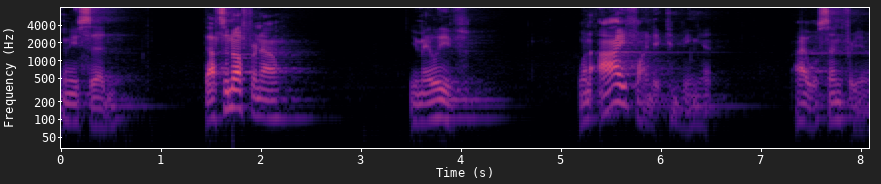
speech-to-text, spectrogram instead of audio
And he said, That's enough for now. You may leave. When I find it convenient, I will send for you.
